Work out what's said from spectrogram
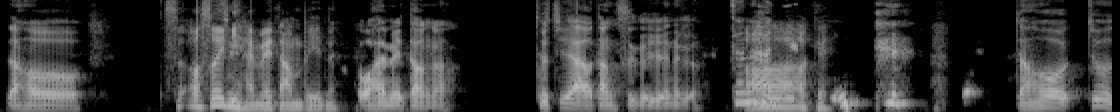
然后是哦，所以你还没当兵呢？我还没当啊，就接下来要当四个月那个，真的很 OK。然后就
